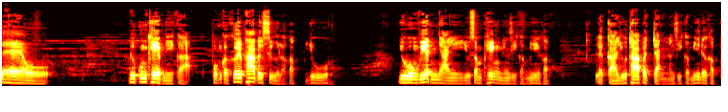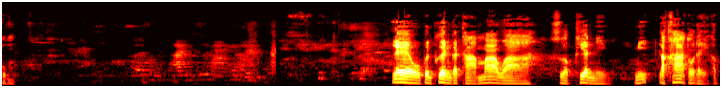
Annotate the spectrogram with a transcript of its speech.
แล้วดูกรุงเทพนี่กะผมก็เคยพาไปสื่อแล้วครับ อยู่อยู่วงเวียนใหญ่อยู่สำเพ็งอย่างสี่ก็มีครับ และกาอยู่ท่าประจันอย่างสี่ก็มีเด้อครับ ผม แล้วเพื่อนๆก็ถามมาว่าเสือกเทียนนี่มีราคาเท่าใดครับ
